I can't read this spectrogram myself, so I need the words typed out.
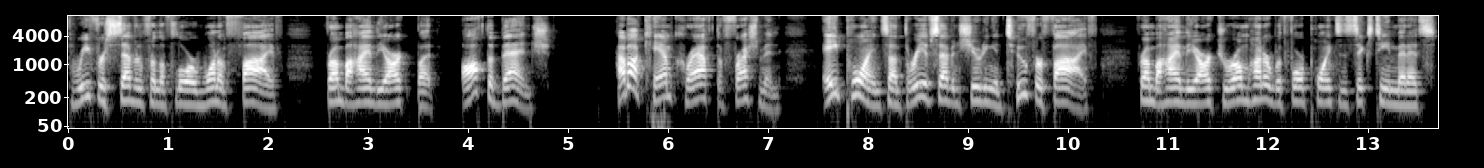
3 for 7 from the floor, 1 of 5 from behind the arc, but off the bench. How about Kam Craft, the freshman? Eight points on three of seven shooting and two for five from behind the arc. Jerome Hunter with four points in 16 minutes.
